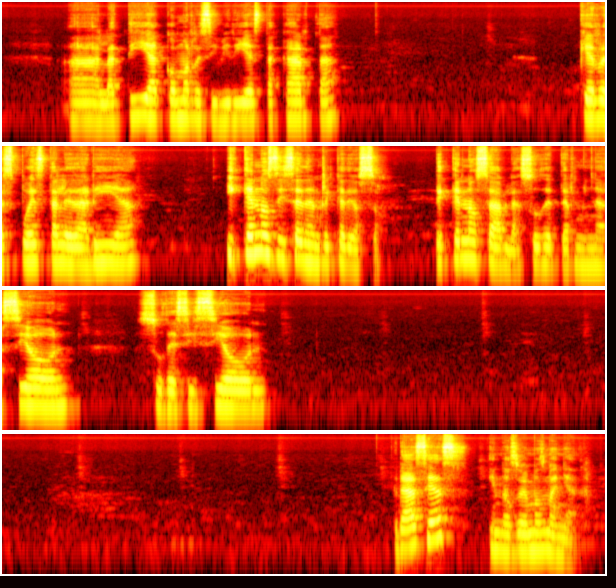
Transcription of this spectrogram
a la tía cómo recibiría esta carta, qué respuesta le daría y qué nos dice de Enrique de Oso, de qué nos habla, su determinación, su decisión. Gracias y nos vemos mañana.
